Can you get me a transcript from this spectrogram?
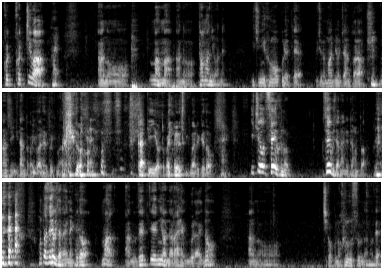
ここっちははい。あのまあまああのたまにはね12分遅れてうちのマリノちゃんから「何しに来たん?」とか言われる時もあるけど「帰っていいよ」とか言われる時もあるけどはい。一応政府の政府じゃないねんで本当は。本当は政府じゃないねんけど、まああの絶縁にはならへんぐらいのあの遅刻の分数なので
